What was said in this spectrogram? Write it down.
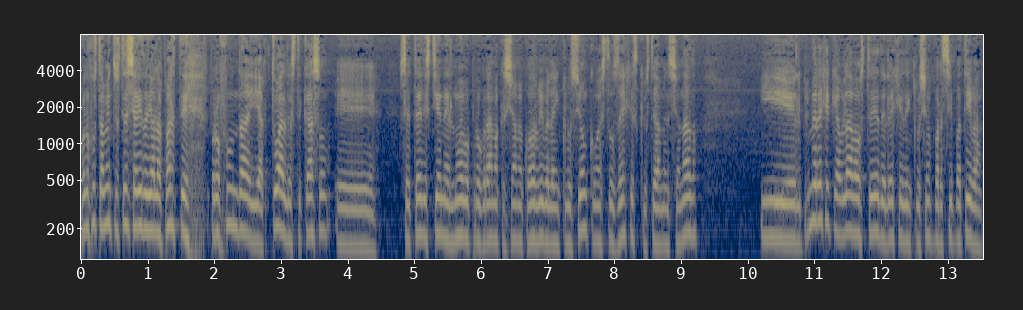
Bueno, justamente usted se ha ido ya a la parte profunda y actual de este caso. Eh, CETEDIS tiene el nuevo programa que se llama Ecuador Vive la Inclusión con estos ejes que usted ha mencionado. Y el primer eje que hablaba usted, del eje de inclusión participativa,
